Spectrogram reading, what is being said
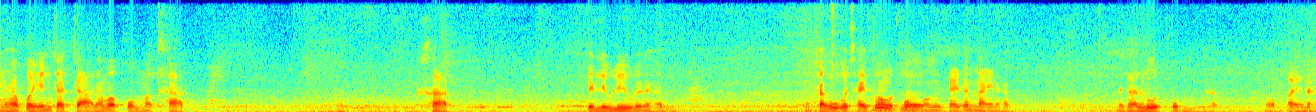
นะครับ ก็เห็นจัดจ่านะว่าผมมาขาด ขาด เป็นริ้วๆเลยนะครับ ช่างอู้ก็ใช้ความรูดคเลยมของกรรไกรด้านในนะครับ ในการรูดผมนะครับ ออกไปนะ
